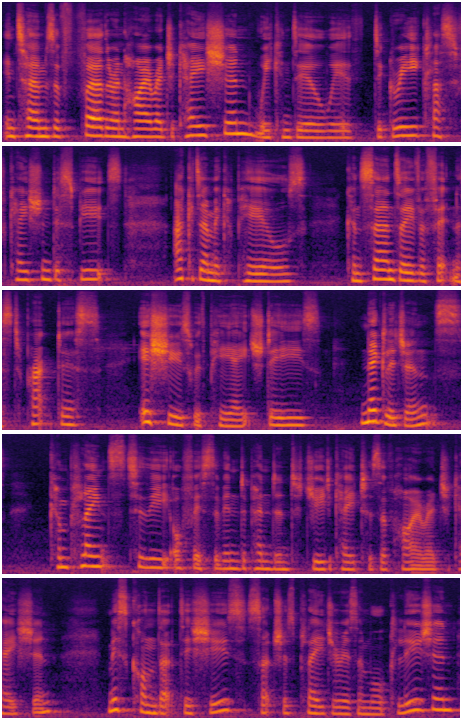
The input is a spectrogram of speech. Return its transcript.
In terms of further and higher education, we can deal with degree classification disputes, academic appeals, concerns over fitness to practice, issues with PhDs, negligence, complaints to the Office of Independent Adjudicators of Higher Education, misconduct issues such as plagiarism or collusion,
